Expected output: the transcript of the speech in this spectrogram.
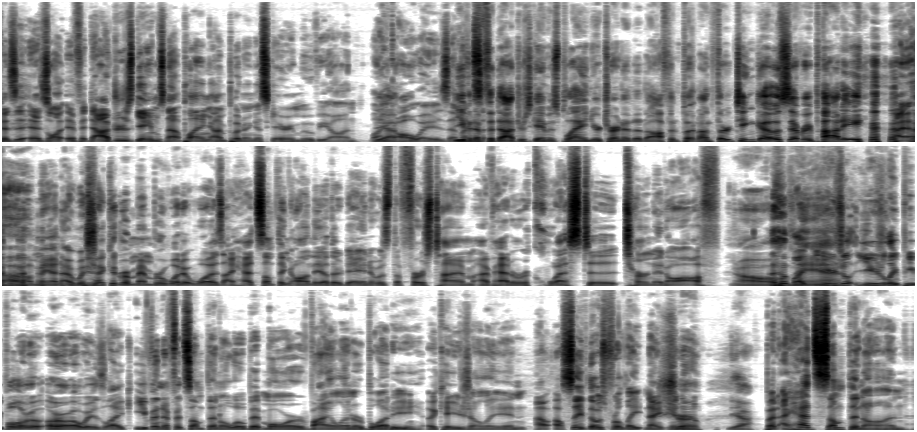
because as long if a Dodgers game's not playing, I'm putting a scary movie on like Yeah. always. And Even like, if the Dodgers game is playing, you're turning it off and putting on 13 Ghosts, everybody. I, oh man, I wish I could remember what it was. I had something on the other day, and it was the first time I've had a request to turn it off. oh, like man. usually, usually people are, are always like, even if it's something a little bit more violent or bloody, occasionally, and I'll, I'll save those for late night, Sure. you know. Yeah. But I had something on.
